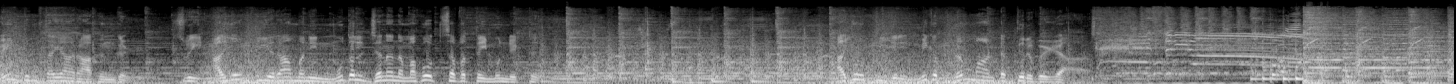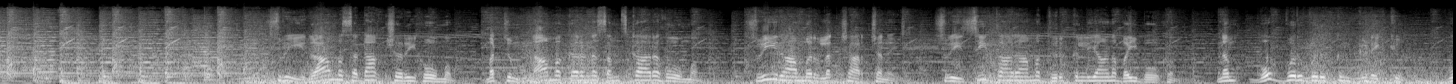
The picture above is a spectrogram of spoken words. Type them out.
மீண்டும் தயாராகுங்கள். ஸ்ரீ அயோத்திய ராமனின் முதல் ஜனன மகோத்சவத்தை முன்னிட்டு அயோத்தியில் மிக பிரம்மாண்ட திருவிழா. ஸ்ரீ ராம சதாட்சரி ஹோமம் மற்றும் நாமகரண சம்ஸ்கார ஹோமம் ஸ்ரீராமர் லட்சார்ச்சனை ஸ்ரீ சீதாராம திருக்கல்யாண வைபோகம் நம் ஒவ்வொருவருக்கும் கிடைக்கும்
